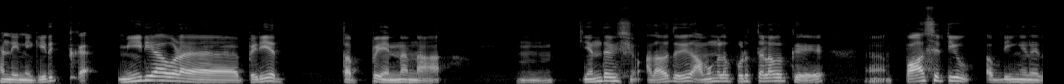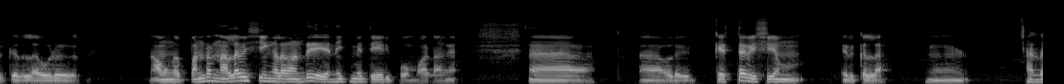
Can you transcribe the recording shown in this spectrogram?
அண்ட் இன்னைக்கு இருக்க மீடியாவோட பெரிய தப்பு என்னன்னா எந்த விஷயம்? அதாவது அவங்கள பொறுத்தளவுக்கு பாசிட்டிவ் அப்படிங்கிற இருக்கிறதுல ஒரு அவங்க பண்ணுற நல்ல விஷயங்களை வந்து என்றைக்குமே தேடி போக மாட்டாங்க. ஒரு கெட்ட விஷயம் இருக்குல்ல. அந்த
